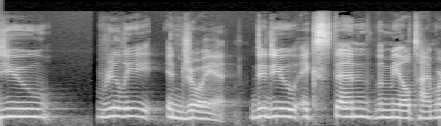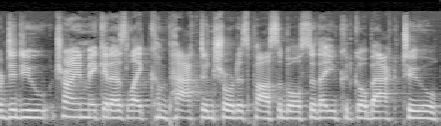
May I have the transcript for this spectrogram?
you really enjoy it? Did you extend the meal time or did you try and make it as like compact and short as possible so that you could go back to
